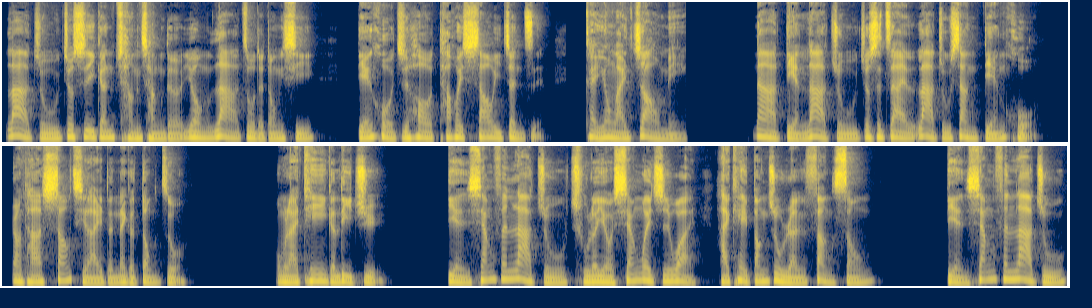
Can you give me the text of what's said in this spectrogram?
蜡烛就是一根长长的用蜡做的东西，点火之后它会烧一阵子，可以用来照明。那点蜡烛就是在蜡烛上点火，让它烧起来的那个动作。我们来听一个例句。点香氛蜡烛，除了有香味之外，还可以帮助人放松。点香氛蜡烛，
